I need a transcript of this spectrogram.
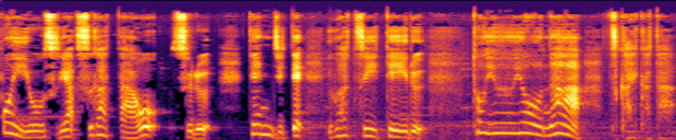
ぽい様子や姿をする。転じて浮ついている。というような使い方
